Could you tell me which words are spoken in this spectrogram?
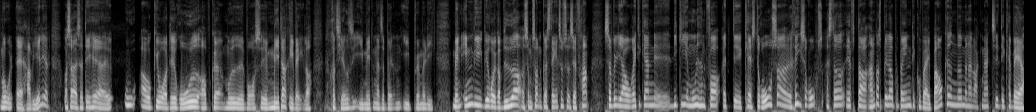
mål af Harvey Elliott, og så altså det her øh, uafgjorte, rode opgør mod øh, vores øh, midterrivaler fra Chelsea i midten af tabellen i Premier League. Men inden vi, vi rykker videre, og som sådan gør status og ser frem, så vil jeg jo rigtig gerne øh, lige give jer muligheden for at øh, kaste roser, øh, ris og ros afsted efter andre spillere på banen. Det kunne være i bagkæden noget, man har lagt mærke til. Det kan være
